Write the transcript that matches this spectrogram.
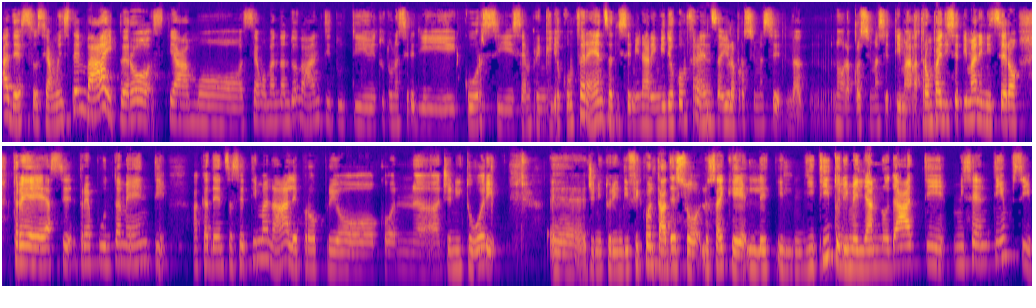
Adesso siamo in stand-by, però stiamo, stiamo mandando avanti tutti, tutta una serie di corsi sempre in videoconferenza, di seminari in videoconferenza. Io la prossima, se... la... No, la prossima settimana, tra un paio di settimane inizierò tre, ass... tre appuntamenti a cadenza settimanale proprio con uh, genitori eh, genitori in difficoltà. Adesso lo sai che le, il, i titoli me li hanno dati. Mi senti? Sì.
